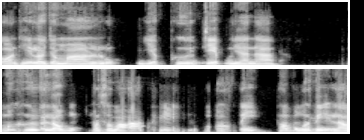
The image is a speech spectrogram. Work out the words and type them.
ก่อนที่เราจะมาลุกเหยียบพื้นเจ็บเนี่ยนะ เมื่อคืนเราปัสสาวะผิดปกติ เพราะปกติเรา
